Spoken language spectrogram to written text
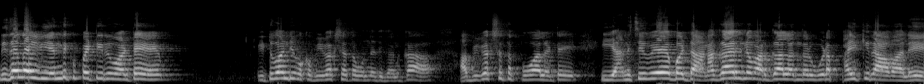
నిజంగా ఇవి ఎందుకు పెట్టిరు అంటే ఇటువంటి ఒక వివక్షత ఉన్నది కనుక ఆ వివక్షత పోవాలంటే ఈ అణచివేయబడ్డ అణగారిన వర్గాలందరూ కూడా పైకి రావాలి.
